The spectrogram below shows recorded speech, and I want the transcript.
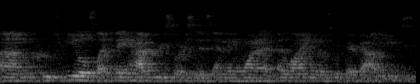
um, who feels like they have resources and they want to align those with their values.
